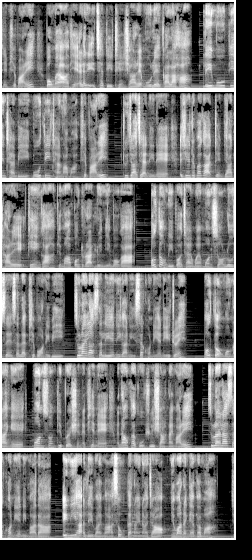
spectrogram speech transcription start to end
ခြင်းဖြစ်ပါတယ်။ပုံမှန်အားဖြင့်အဲ့ဒီအချက်တွေထင်ရှားတဲ့မိုးလေကာလဟာလေမိုးပြင်းထန်ပြီးမိုးသီးထန်လာမှာဖြစ်ပါတယ်။ထူးခြားချက်အနေနဲ့အရင်တစ်ပတ်ကတင်ပြထားတဲ့ဂင်းကပြမပုတ်တရလွင်မြင်ပေါ်ကမုတ်တုံလေးပေါ်ချိုင်ဝမ်မွန်ဆွန်လိုဆယ်ဆက်လက်ဖြစ်ပေါ်နေပြီးဇူလိုင်လ14ရက်နေ့ကနေ18ရက်နေ့အတွင်း မုတ်တုံမုန်တိုင်းငယ် Monsoon Depression အဖြစ်နဲ့အနောက်ဘက်ကိုရွေ့ရှာနိုင်ပါတယ်။ဇူလိုင်လ18ရက်နေ့မှာသာအိန္ဒိယအလဲပိုင်းမှာအဆုံးသတ်နိုင်တာကြောင့်မြန်မာနိုင်ငံဘက်မှာရ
